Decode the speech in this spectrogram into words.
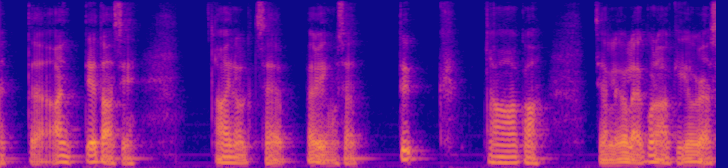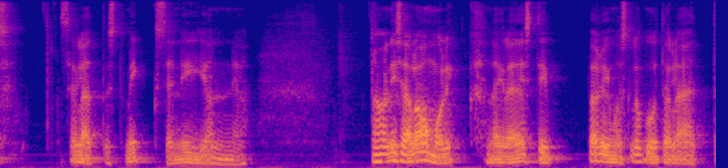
et anti edasi ainult see pärimuse tükk, aga seal ei ole kunagi juures seletust, miks see nii on ja noh, on iseloomulik neile Eesti pärimuslugudele, et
